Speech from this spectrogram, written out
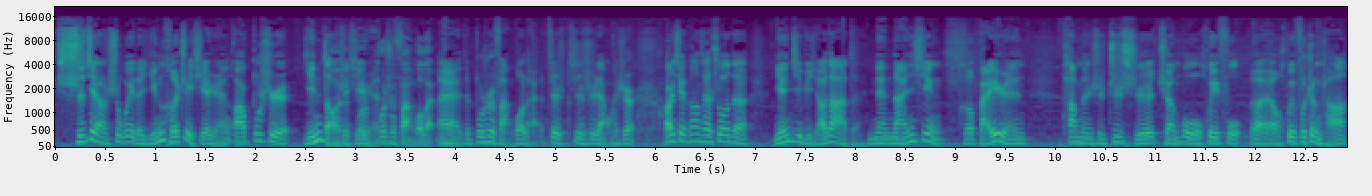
实际上是为了迎合这些人，而不是引导这些人。哦、不，不是反过来。哎，这不是反过来，这这是两回事。而且刚才说的年纪比较大的男男性和白人，他们是支持全部恢复，呃，恢复正常。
